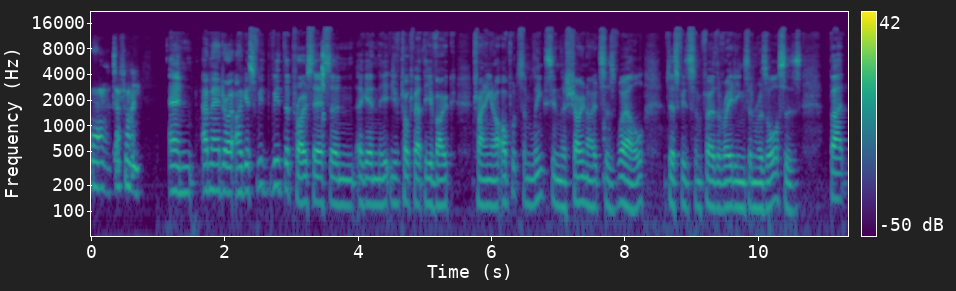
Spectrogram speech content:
Yeah, definitely. And Amanda, I guess with, with the process, and again, the, you've talked about the Evoke training, and I'll put some links in the show notes as well, just with some further readings and resources. But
